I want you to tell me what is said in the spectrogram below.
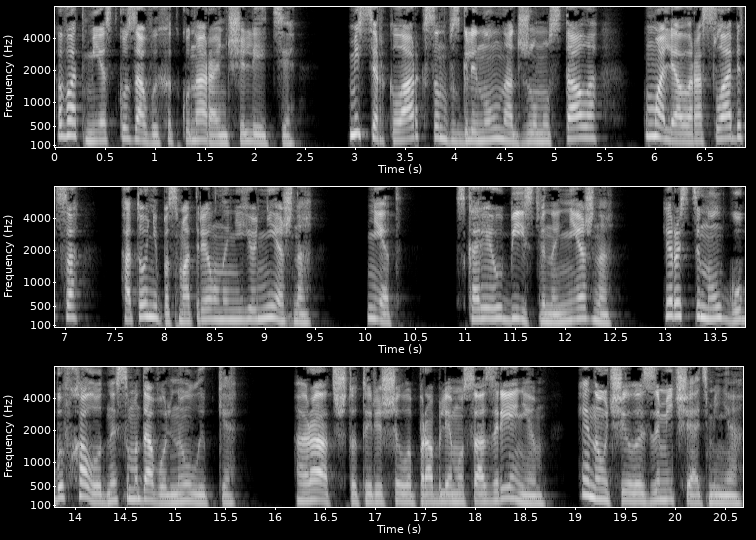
в отместку за выходку на ранчо Летти. Мистер Кларксон взглянул на Джун устало, умолял расслабиться, а Тони посмотрел на нее нежно. Нет, скорее убийственно нежно и растянул губы в холодной самодовольной улыбке. «Рад, что ты решила проблему со зрением и научилась замечать меня»,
